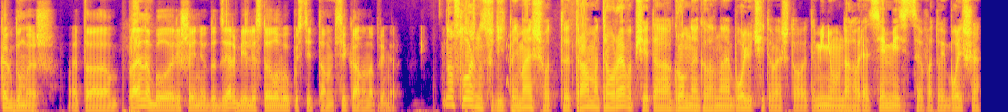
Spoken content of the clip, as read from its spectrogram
Как думаешь, это правильно было решение у Дедзерби или стоило выпустить там Сикана, например? Ну, сложно судить, понимаешь, вот э, травма Трауре вообще это огромная головная боль, учитывая, что это минимум, да, говорят, 7 месяцев, а то и больше.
